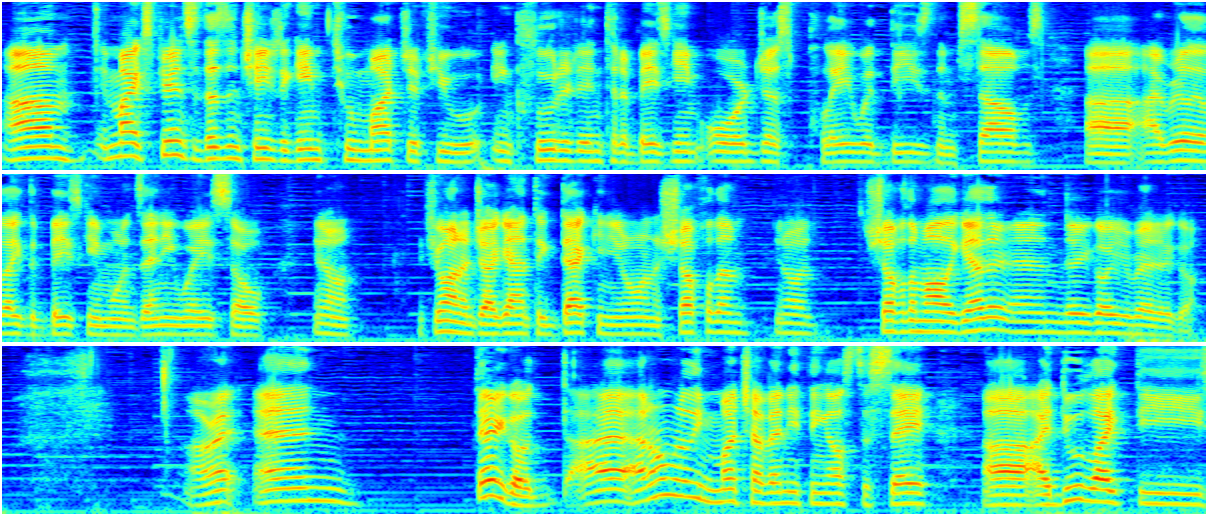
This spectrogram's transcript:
Um, in my experience, it doesn't change the game too much if you include it into the base game or just play with these themselves. Uh, I really like the base game ones anyway, so you know, if you want a gigantic deck and you don't want to shuffle them, you know, shuffle them all together and there you go, you're ready to go. Alright, and there you go. I, I, don't really much have anything else to say. Uh, I do like the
